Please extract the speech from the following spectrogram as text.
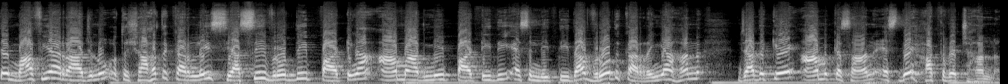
ਤੇ ਮਾਫੀਆ ਰਾਜ ਨੂੰ ਉਤਸ਼ਾਹਿਤ ਕਰਨ ਲਈ ਸਿਆਸੀ ਵਿਰੋਧੀ ਪਾਰਟੀਆਂ ਆਮ ਆਦਮੀ ਪਾਰਟੀ ਦੀ ਇਸ ਨੀਤੀ ਦਾ ਵਿਰੋਧ ਕਰ ਰਹੀਆਂ ਹਨ, ਜਦ ਕਿ ਆਮ ਕਿਸਾਨ ਇਸ ਦੇ ਹੱਕ ਵਿੱਚ ਹਨ।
